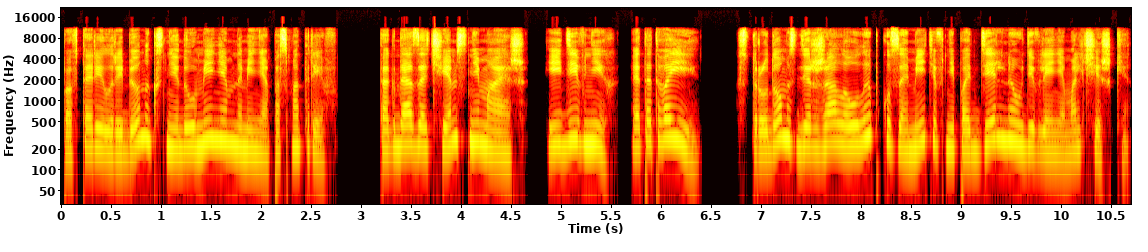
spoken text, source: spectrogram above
повторил ребенок с недоумением на меня посмотрев. Тогда зачем снимаешь? Иди в них, это твои. С трудом сдержала улыбку, заметив неподдельное удивление мальчишки.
